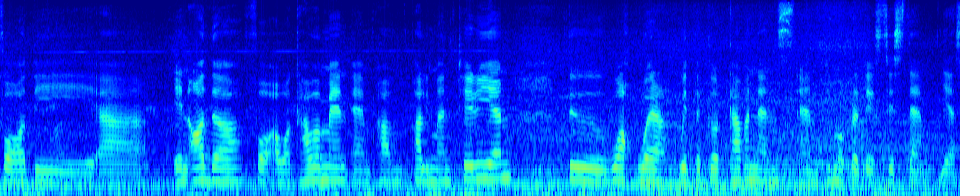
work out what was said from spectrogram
for the uh, in order for our government and par- parliamentarian to work well with the good governance and democratic system. Yes.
